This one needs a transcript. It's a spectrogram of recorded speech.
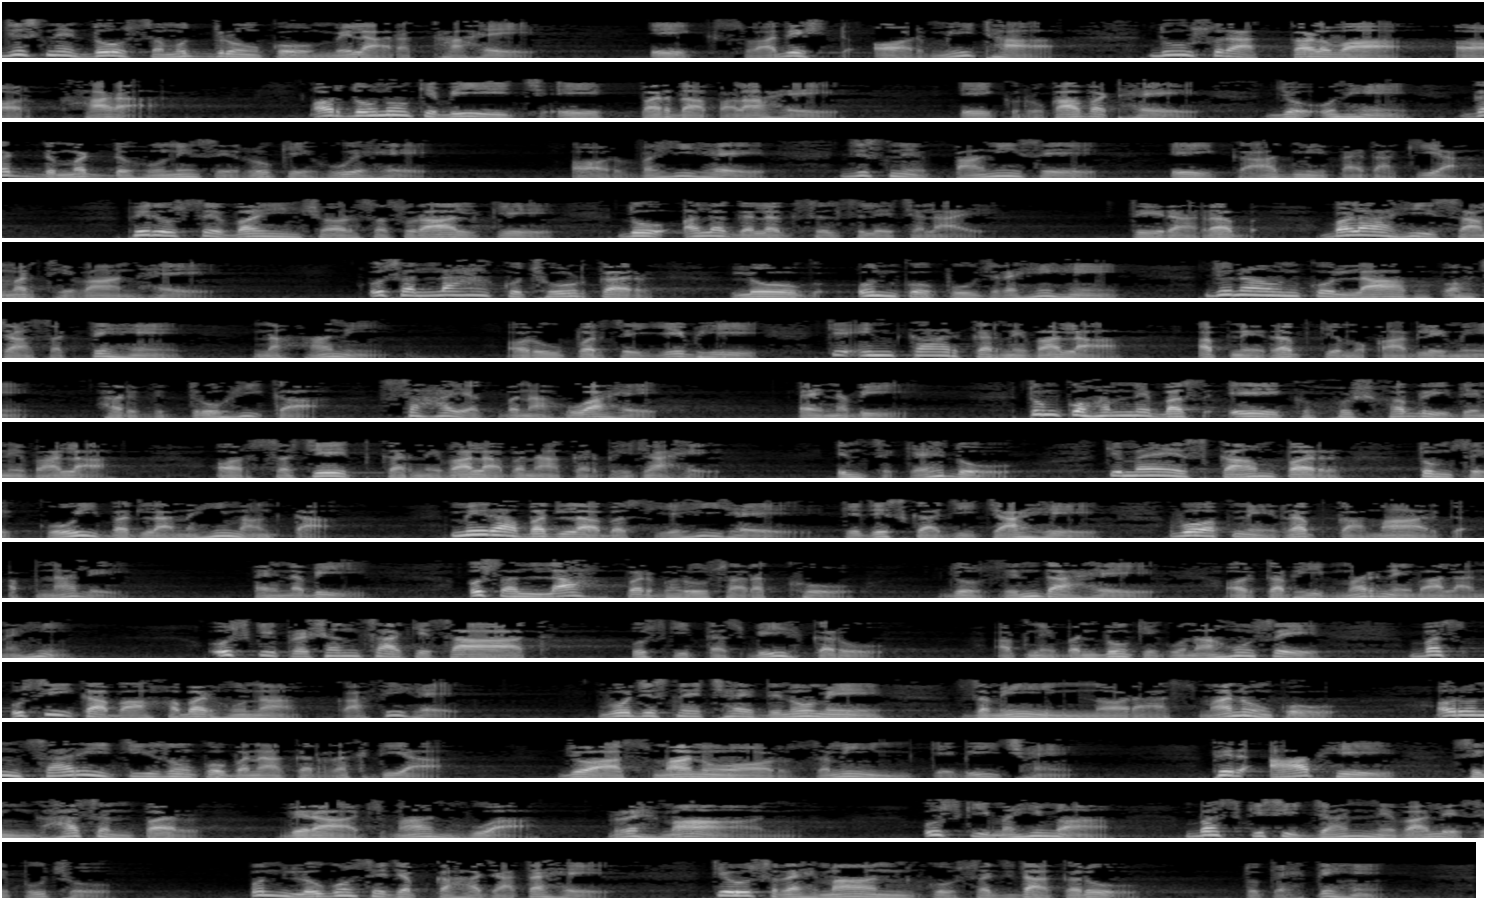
जिसने दो समुद्रों को मिला रखा है, एक स्वादिष्ट और मीठा, दूसरा कड़वा और खारा, और दोनों के बीच एक पर्दा पड़ा है, एक रुकावट है जो उन्हें गड्ढ होने से रोके हुए है, और वही है जिसने पानी से एक आदमी पैदा किया। फिर उससे वंश और ससुराल के दो अलग अलग सिलसिले चलाए। तेरा रब बड़ा ही सामर्थ्यवान है। उस अल्लाह को छोड़कर लोग उनको पूज रहे हैं, जो ना उनको लाभ पहुँचा सकते हैं, न हानि। और ऊपर से ये भी कि इनकार करने वाला अपने रब के मुकाबले में हर विद्रोही का सहायक बना हुआ है। ए नबी, तुमको हमने बस एक खुशखबरी देने वाला और सचेत करने वाला बनाकर भेजा है। इनसे कह दो कि मैं इस काम पर तुमसे कोई बदला नहीं माँगता। मेरा बदला बस यही है कि जिसका जी चाहे, वो अपने रब का मार्ग अपना ले। ए नबी, उस अल्लाह पर भरोसा रखो, जो ज़िंदा है और कभी मरने वाला नहीं। उसकी प्रशंसा के साथ उसकी तस्बीह करो। अपने बंदों के गुनाहों से बस उसी का बाखबर होना काफ़ी है। वो जिसने छह दिनों में ज़मीन और आसमानों को और उन सारी चीज़ों को बनाकर रख दिया, जो आसमानों और ज़मीन के बीच हैं। फिर आप ही सिंहासन पर विराजमान हुआ। रहमान, उसकी महिमा बस किसी जानने वाले से पूछो। उन लोगों से जब कहा जाता है कि उस रहमान को सजदा करो तो कहते हैं,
